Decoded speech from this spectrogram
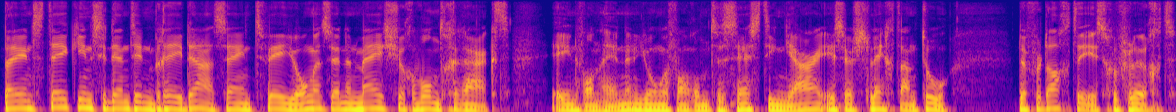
Bij een steekincident in Breda zijn twee jongens en een meisje gewond geraakt. Een van hen, een jongen van rond de 16 jaar, is er slecht aan toe. De verdachte is gevlucht.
